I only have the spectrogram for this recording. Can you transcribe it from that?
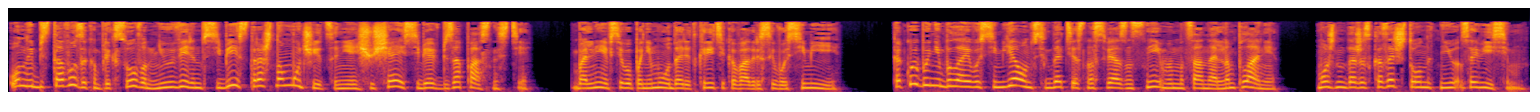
Он и без того закомплексован, не уверен в себе и страшно мучается, не ощущая себя в безопасности. Больнее всего по нему ударит критика в адрес его семьи. Какой бы ни была его семья, он всегда тесно связан с ней в эмоциональном плане. Можно даже сказать, что он от нее зависим.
